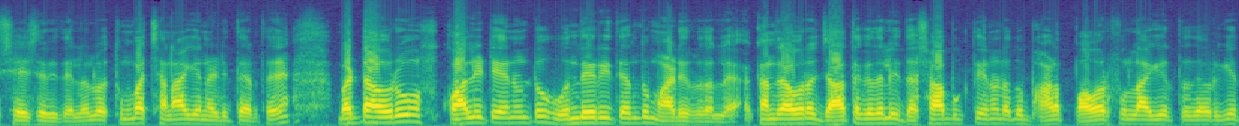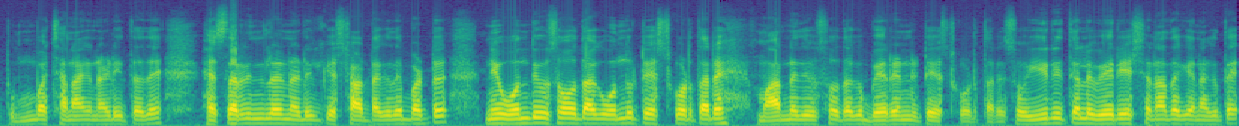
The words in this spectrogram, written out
ವಿಶೇಷ ರೀತಿಯಲ್ಲಿ. ಅಲ್ವಾ ತುಂಬ ಚೆನ್ನಾಗಿ ನಡೀತಾ ಇರ್ತದೆ. ಬಟ್ ಅವರು ಕ್ವಾಲಿಟಿ ಏನುಂಟು ಒಂದೇ ರೀತಿ ಅಂತೂ ಮಾಡಿರೋದಲ್ಲ. ಯಾಕಂದರೆ ಅವರ ಜಾತಕದಲ್ಲಿ ದಶಾಭುಕ್ತಿ ಅನ್ನೋದು ಬಹಳ ಪವರ್ಫುಲ್ ಆಗಿರ್ತದೆ ಅವರಿಗೆ, ತುಂಬ ಚೆನ್ನಾಗಿ ನಡೀತದೆ. ಹೆಸರಿನಿಂದಲೇ ನಡೀಲಿಕ್ಕೆ ಸ್ಟಾರ್ಟ್ ಆಗಿದೆ. ಬಟ್ ನೀವು ಒಂದು ದಿವಸ ಹೋದಾಗ ಒಂದು ಟೇಸ್ಟ್ ಕೊಡ್ತಾರೆ, ಮಾರನೇ ದಿವಸ ಹೋದಾಗ ಬೇರೆನೇ ಟೇಸ್ಟ್ ಕೊಡ್ತಾರೆ. ಸೊ ಈ ರೀತಿಯಲ್ಲಿ ವೇರಿಯೇಷನ್ ಆದಾಗ ಏನಾಗುತ್ತೆ?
